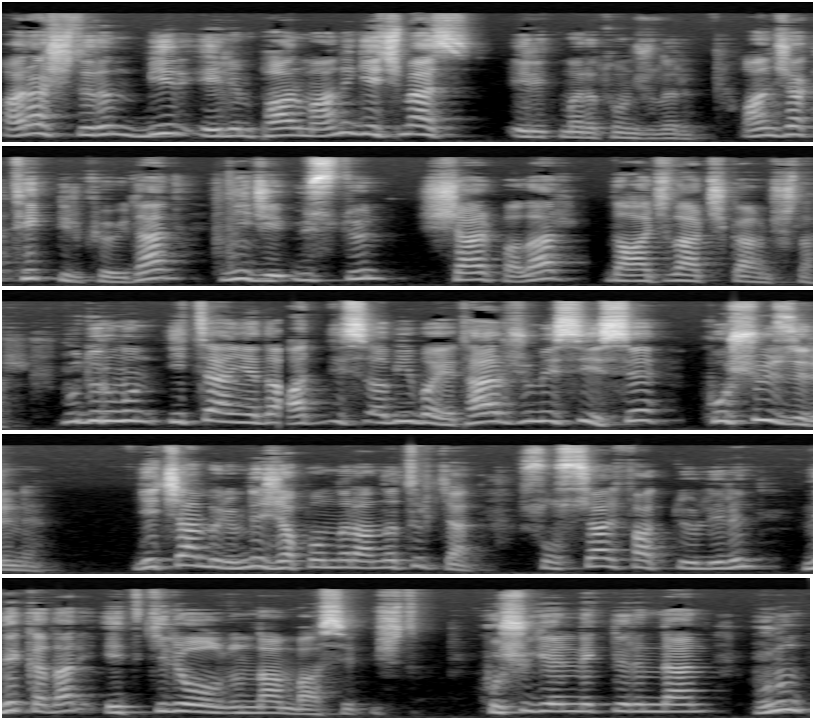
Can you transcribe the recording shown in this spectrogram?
Araçların bir elin parmağını geçmez elit maratoncuları. Ancak tek bir köyden nice üstün şerpalar, dağcılar çıkarmışlar. Bu durumun iten ya da Addis Abiba'ya tercümesi ise koşu üzerine. Geçen bölümde Japonları anlatırken sosyal faktörlerin ne kadar etkili olduğundan bahsetmiştim. Koşu geleneklerinden, bunun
